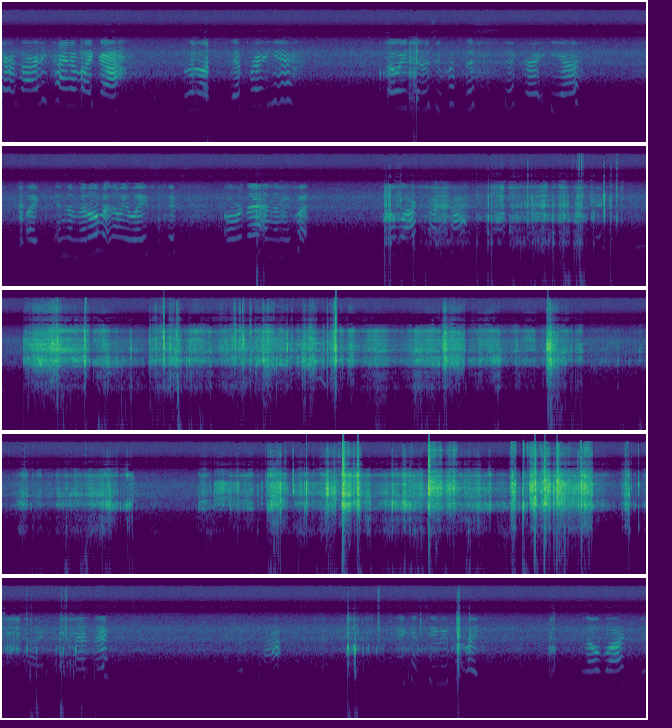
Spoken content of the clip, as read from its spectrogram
kind of like a little dip right here. So what we did was we put this stick right here, like in the middle of it, and then we laid sticks over that, and then we put Roblox.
